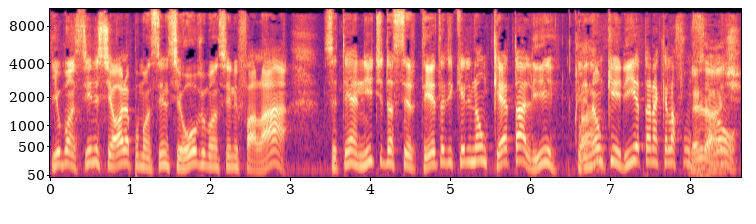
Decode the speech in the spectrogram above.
E o Mancini, você olha pro Mancini, você ouve o Mancini falar, você tem a nítida certeza de que ele não quer estar ali. Claro. Ele não queria estar naquela função. Verdade,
